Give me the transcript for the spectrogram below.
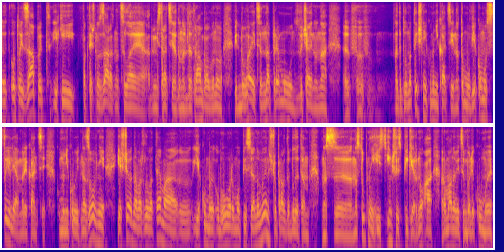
е, той запит, який фактично зараз надсилає адміністрація Дональда Трампа, воно відбувається напряму, звичайно, на, е, на дипломатичній комунікації, на тому, в якому стилі американці комунікують назовні. Є ще одна важлива тема, е, яку ми обговоримо після новин. Щоправда, буде там у нас е, наступний гість, інший спікер. Ну а Романові Цимбалюку ми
